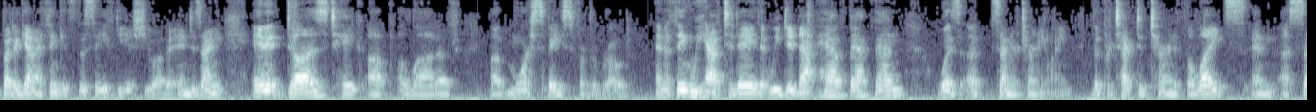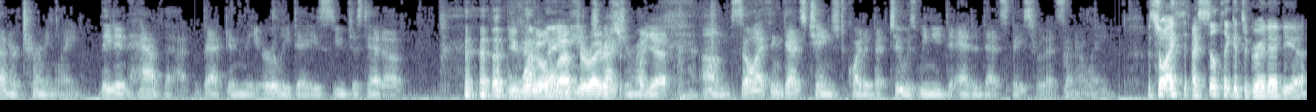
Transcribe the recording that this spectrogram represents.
but again, I think it's the safety issue of it and designing, and it does take up a lot of, of more space for the road. And a thing we have today that we did not have back then was a center turning lane, the protected turn at the lights, and a center turning lane. They didn't have that back in the early days. You just had a You could one go way left or right, or direction, but yeah. Um, so I think that's changed quite a bit too. Is we need to added that space for that center lane. So I, th- I still think it's a great idea.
